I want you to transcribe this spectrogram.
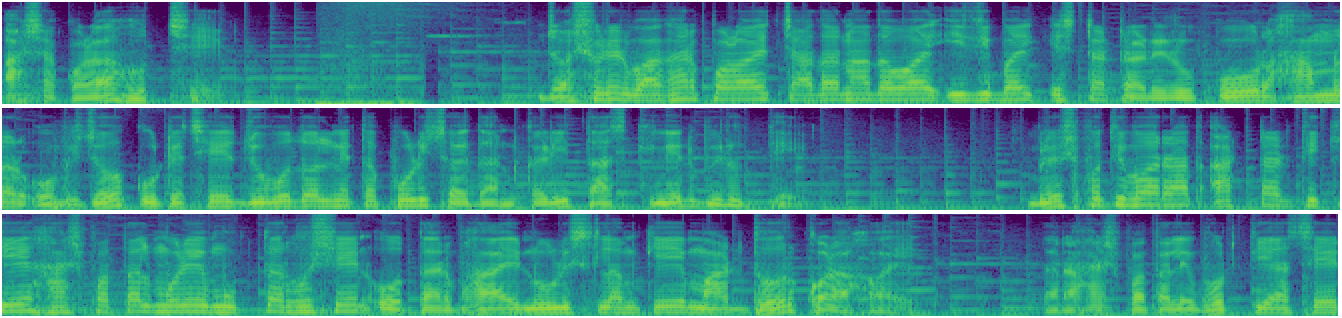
আশা করা হচ্ছে। যশোরের বাঘারপাড়ায় চাঁদা না দেওয়ায় ইজি বাইক স্টার্টারের উপর হামলার অভিযোগ উঠেছে যুবদল নেতা পরিচয় দানকারী তাসকিনের বিরুদ্ধে। বৃহস্পতিবার রাত আটটার দিকে হাসপাতাল মোড়ে মুক্তার হোসেন ও তার ভাই নূর ইসলামকে মারধর করা হয়। তারা হাসপাতালে ভর্তি আছেন,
